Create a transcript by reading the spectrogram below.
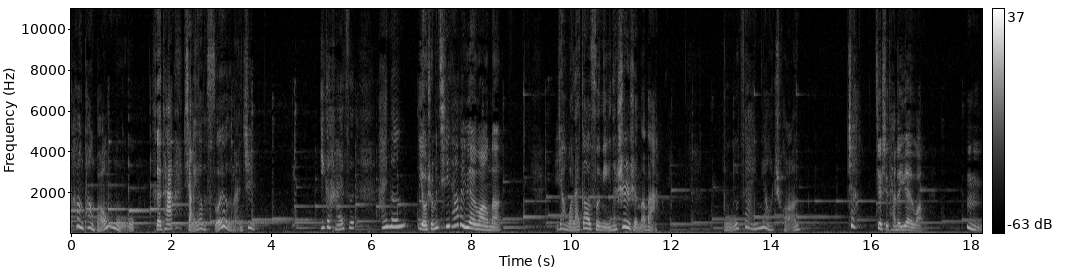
胖胖保姆，和他想要的所有的玩具。一个孩子还能有什么其他的愿望吗？让我来告诉你那是什么吧。不再尿床，这就是他的愿望。嗯，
